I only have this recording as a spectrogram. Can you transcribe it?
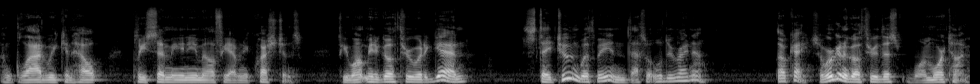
I'm glad we can help. Please send me an email if you have any questions. If you want me to go through it again, stay tuned with me, and that's what we'll do right now. Okay, so we're going to go through this one more time.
